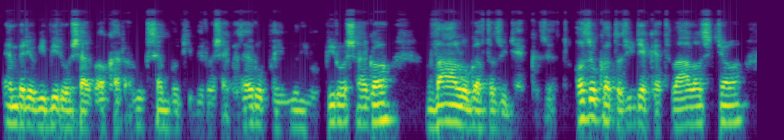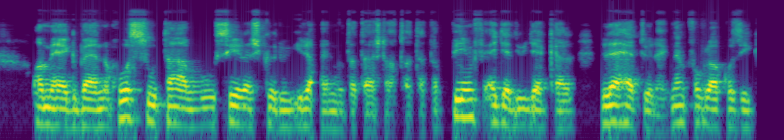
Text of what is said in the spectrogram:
Emberi Jogi Bíróság, akár a Luxemburgi Bíróság, az Európai Unió Bírósága válogat az ügyek között. Azokat az ügyeket választja, amelyekben hosszú távú, széles körű iránymutatást adhat. Tehát a PINF egyedi ügyekkel lehetőleg nem foglalkozik,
